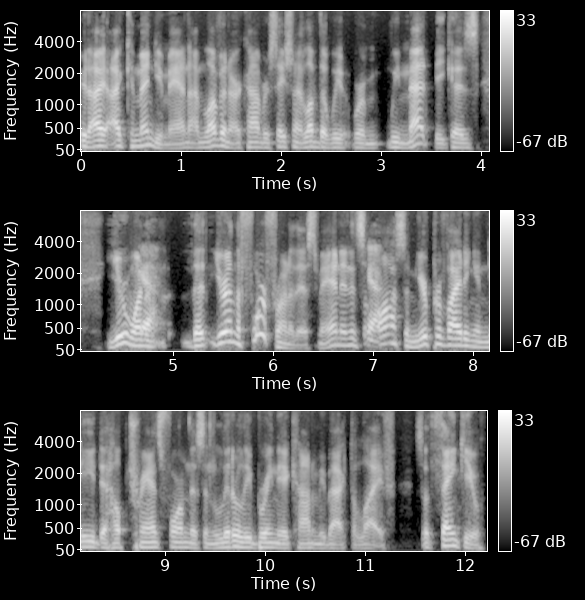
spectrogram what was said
Dude, I, I, commend you, man. I'm loving our conversation. I love that we were we met because you're one yeah. of the you're on the forefront of this, man, and it's yeah. awesome. You're providing a need to help transform this and literally bring the economy back to life. So thank you.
